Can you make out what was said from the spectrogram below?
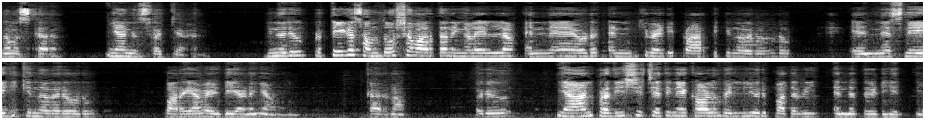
നമസ്കാരം. ഞാൻ നുസ്രത് ഇന്നൊരു പ്രത്യേക സന്തോഷ വാർത്ത നിങ്ങളെല്ലാം എന്നോട് എനിക്ക് വേണ്ടി പ്രാർത്ഥിക്കുന്നവരോടും എന്നെ സ്നേഹിക്കുന്നവരോടും പറയാൻ വേണ്ടിയാണ് ഞാൻ കാരണം ഒരു ഞാൻ പ്രതീക്ഷിച്ചതിനേക്കാളും വലിയൊരു പദവി എന്നെ തേടിയെത്തി.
